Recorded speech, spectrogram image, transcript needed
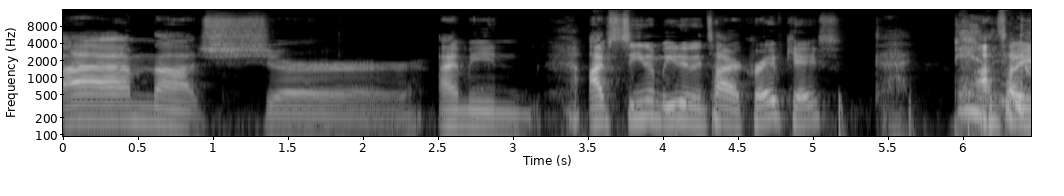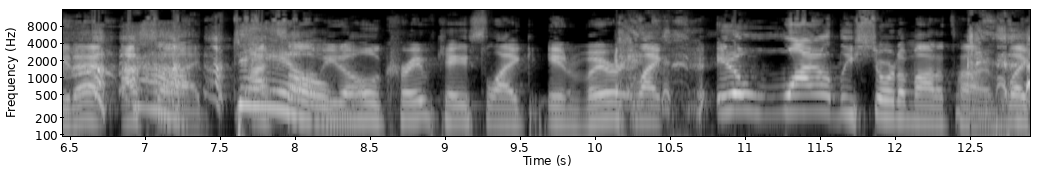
I'm not sure. I mean, I've seen him eat an entire crave case. God I'll tell you that. I saw God I saw him eat a whole crave case like in very like in a wildly short amount of time. Like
